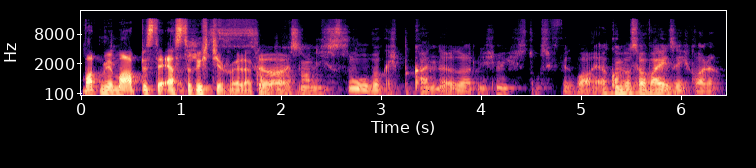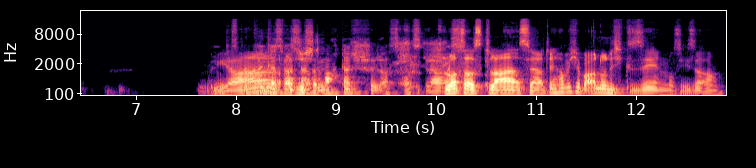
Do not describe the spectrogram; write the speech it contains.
warten wir mal ab, bis der erste richtige Trailer kommt. Ja, ist noch nicht so wirklich bekannt. Also hat nicht, nicht so viel war. Er kommt aus Hawaii, sehe ich gerade. Ja, ist, was also er gemacht hat, Schloss aus Glas. Schloss aus Glas, ja, den habe ich aber auch noch nicht gesehen, muss ich sagen.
